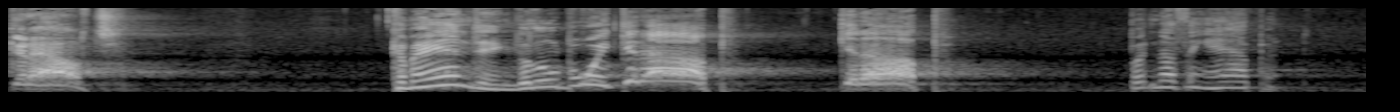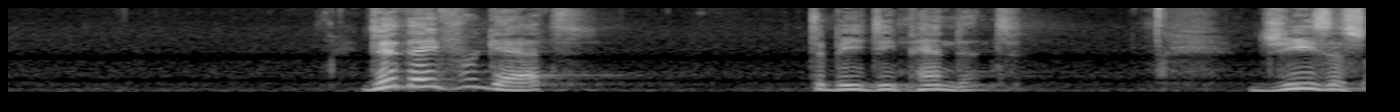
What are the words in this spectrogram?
get out. Commanding the little boy, get up, get up. But nothing happened. Did they forget to be dependent? Jesus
